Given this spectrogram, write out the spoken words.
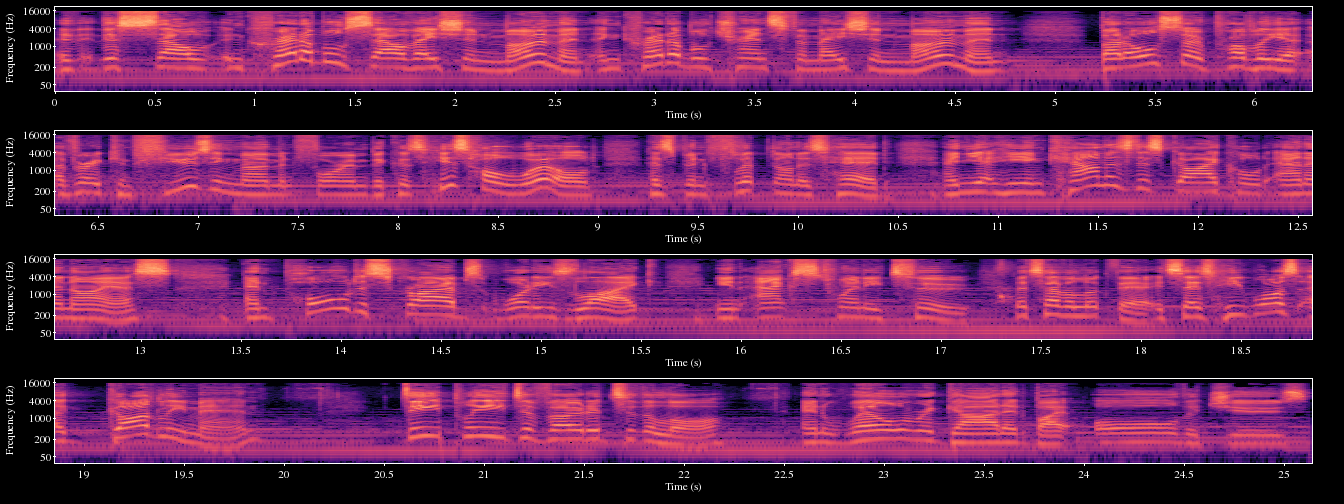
this sal- incredible salvation moment, incredible transformation moment but also probably a, a, very confusing moment for him because his whole world has been flipped on his head. And yet he encounters this guy called Ananias, and Paul describes what he's like in Acts 22. Let's have a look there. It says, He was a godly man, deeply devoted to the law, and well regarded by all the Jews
